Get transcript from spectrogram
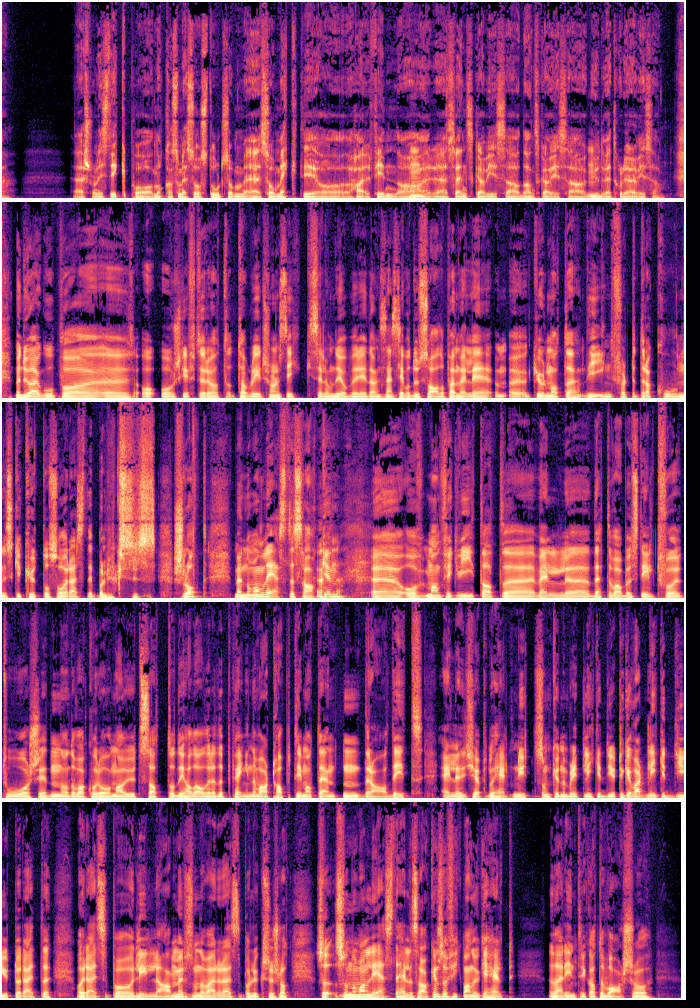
journalistikk på noe som er så stort, som er så mektig, og har Finn, og har mm. svenske aviser og danske aviser, og gud vet hvor det er aviser. Men du er jo god på øh, overskrifter og tabloid journalistikk, selv om du jobber i Dagens Næringsliv, og du sa det på en veldig øh, kul måte. De innførte drakoniske kutt, og så reiste de på luksusslott. Men når man leste saken, øh, og man fikk vite at vel, dette var bestilt for to år siden, og det var korona utsatt, og de hadde allerede pengene var tapt, de måtte enten dra dit eller kjøpe noe helt nytt som kunne blitt like dyrt. Det kunne vært like dyrt å reise, å reise på Lillehammer som det var å reise på luksusslott. Så, så når man leste hele saken, så fikk man jo ikke helt det der inntrykket at det var så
